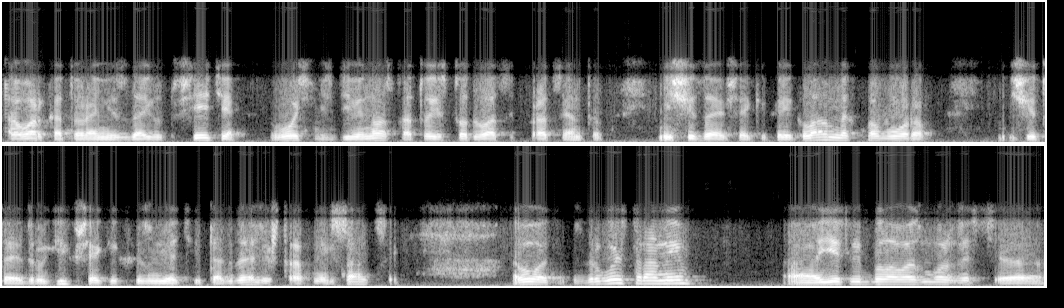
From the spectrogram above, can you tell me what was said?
товар, который они сдают в сети, 80, 90, а то и 120 процентов, не считая всяких рекламных поборов, не считая других всяких изъятий и так далее, штрафных санкций. Вот. С другой стороны, а, если была возможность э,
